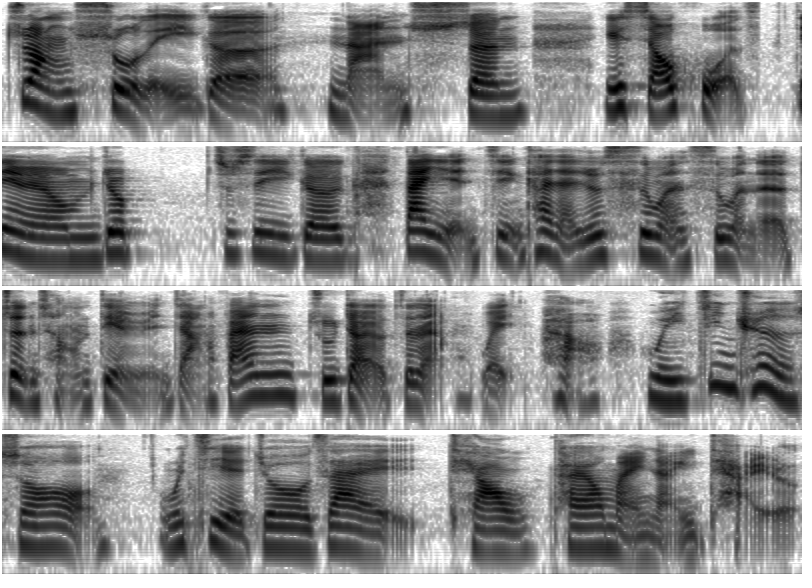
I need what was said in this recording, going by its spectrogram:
壮硕的一个男生，一个小伙子。店员我们就。就是一个戴眼镜，看起来就斯文斯文的正常店员这样。反正主角有这两位。好，我一进去的时候，我姐就在挑她要买哪一台了，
